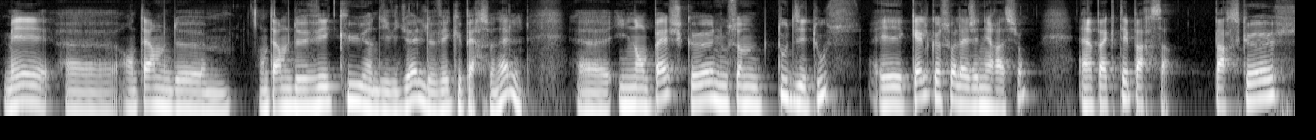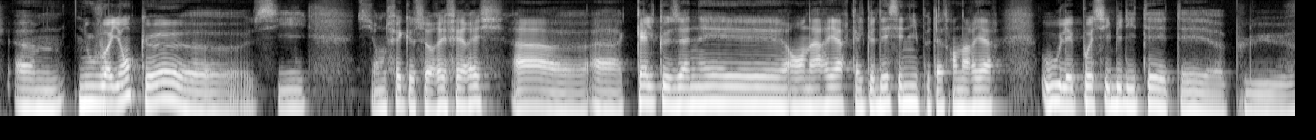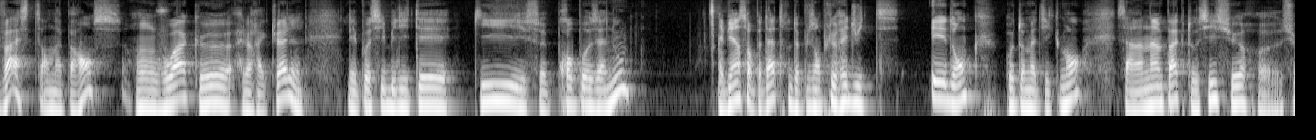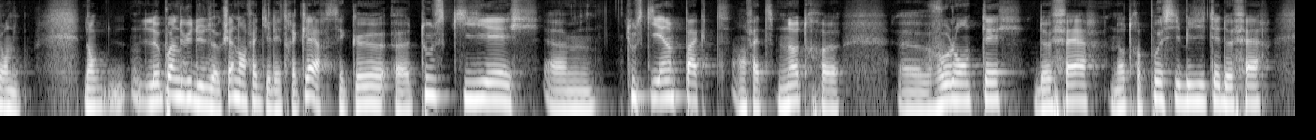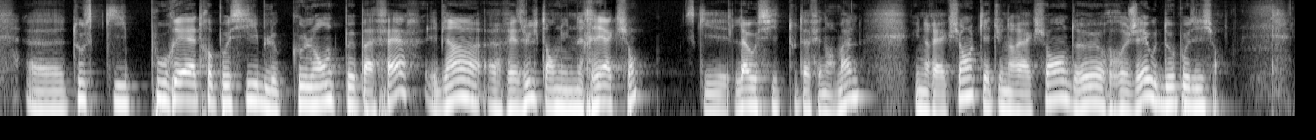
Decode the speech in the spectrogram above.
mais en termes de... En termes de vécu individuel, de vécu personnel, il n'empêche que nous sommes toutes et tous, et quelle que soit la génération, impactés par ça parce que euh, nous voyons que euh, si, si on ne fait que se référer à, euh, à, quelques années en arrière, quelques décennies peut-être en arrière, où les possibilités étaient plus vastes en apparence, on voit que à l'heure actuelle, les possibilités qui se proposent à nous, eh bien, sont peut-être de plus en plus réduites. Et donc, automatiquement, ça a un impact aussi sur, sur nous. Donc le point de vue du Dzogchen, en fait, il est très clair, c'est que euh, tout ce qui est euh, tout ce qui impacte en fait notre euh, volonté de faire, notre possibilité de faire, tout ce qui pourrait être possible que l'on ne peut pas faire, eh bien résulte en une réaction ce qui est là aussi tout à fait normal, une réaction qui est une réaction de rejet ou d'opposition.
